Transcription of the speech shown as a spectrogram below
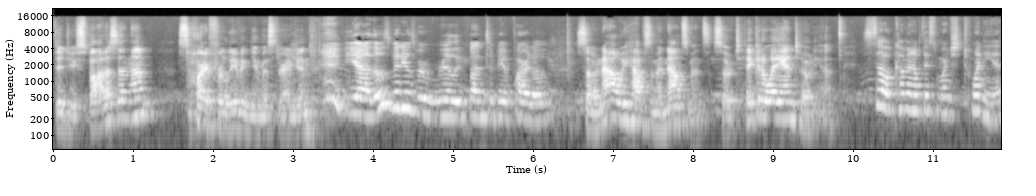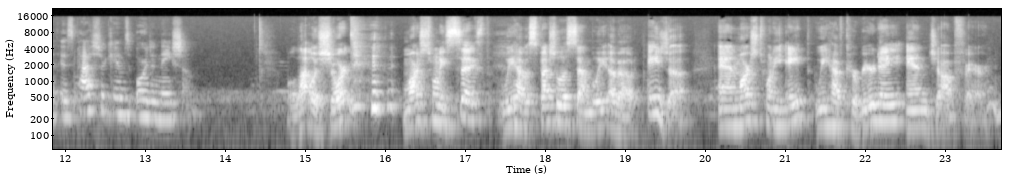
Did you spot us in them? Sorry for leaving you, Mr. Engen. yeah, those videos were really fun to be a part of. So now we have some announcements, so take it away, Antonia. So, coming up this March 20th is Pastor Kim's ordination. Well, that was short. March 26th, we have a special assembly about Asia. And March 28th, we have Career Day and Job Fair. Hmm.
